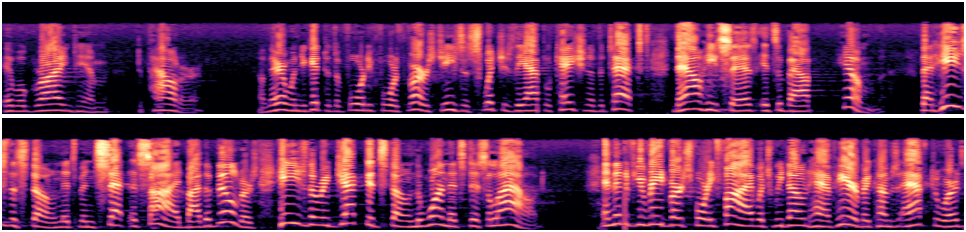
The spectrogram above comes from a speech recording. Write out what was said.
it will grind him to powder. Now, there, when you get to the 44th verse, Jesus switches the application of the text. Now he says it's about him. That he's the stone that's been set aside by the builders. He's the rejected stone, the one that's disallowed. And then if you read verse 45, which we don't have here, but comes afterwards,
